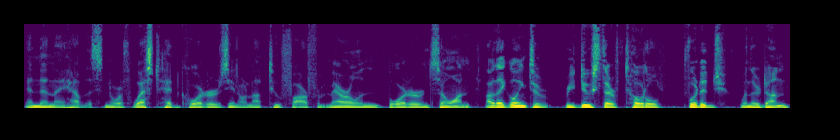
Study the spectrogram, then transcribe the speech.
And then they have this Northwest headquarters, you know, not too far from Maryland border and so on. Are they going to reduce their total footage when they're done?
